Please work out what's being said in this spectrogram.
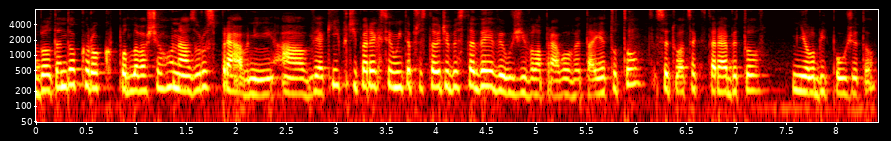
Byl tento krok podle vašeho názoru správný a v jakých případech si umíte představit, že byste vy využívala právo VETA? Je toto situace, které by to mělo být použito?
